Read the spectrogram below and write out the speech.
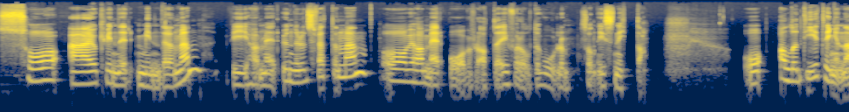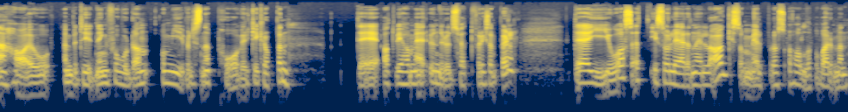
Så er jo kvinner mindre enn menn. Vi har mer underhudsfett enn menn, og vi har mer overflate i forhold til volum, sånn i snitt, da. Og alle de tingene har jo en betydning for hvordan omgivelsene påvirker kroppen. Det at vi har mer underhudsfett, f.eks., det gir jo oss et isolerende lag som hjelper oss å holde på varmen.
